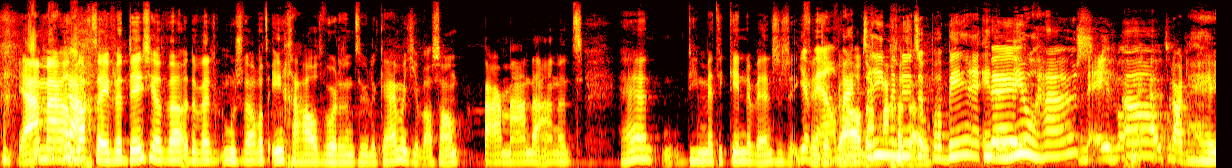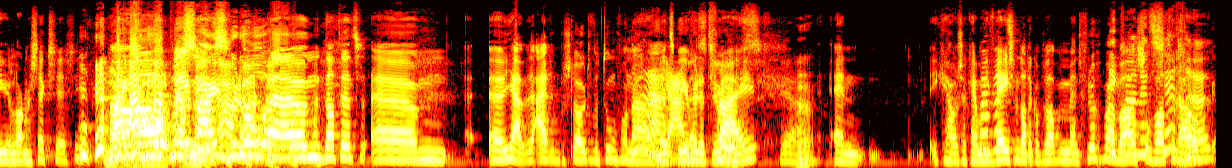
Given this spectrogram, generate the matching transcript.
Ja, maar Ja. wacht even. Daisy had wel, er werd- moest wel wat ingehaald worden natuurlijk. Hè? Want je was al een paar maanden aan het... Hè, die, met die kinderwens. Dus ik vind Jawel, het wel, maar drie minuten proberen in Nee. een nieuw huis. Nee, het was Oh. uiteraard een hele lange sekssessie. Maar, ik bedoel, nee, maar ik bedoel ehm, dat het... ehm, eh, ja, eigenlijk besloten we toen van, nou, Ja. let's Ja, give it a try. En ik hou ze ook helemaal Maar niet bezig omdat ik op dat moment vruchtbaar was of wat dan ook.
